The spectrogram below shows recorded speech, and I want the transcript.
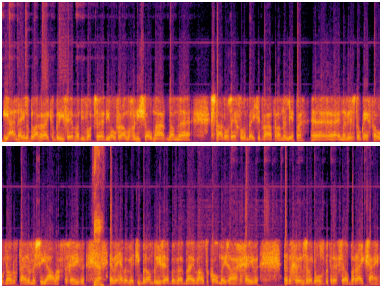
Ja, een hele belangrijke brief, hè, maar die, wordt, die overhandigen niet zomaar. Dan staat ons echt wel een beetje het water aan de lippen. Uh, en dan is het ook echt hoog nodig tijd om een signaal af te geven. Ja. En we hebben met die brandbrief hebben we bij Wouter Koolmees aangegeven dat de grenzen wat ons betreft wel bereikt zijn.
